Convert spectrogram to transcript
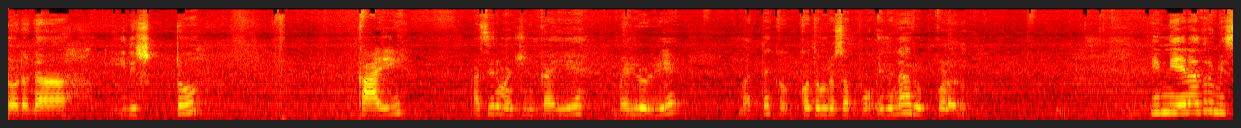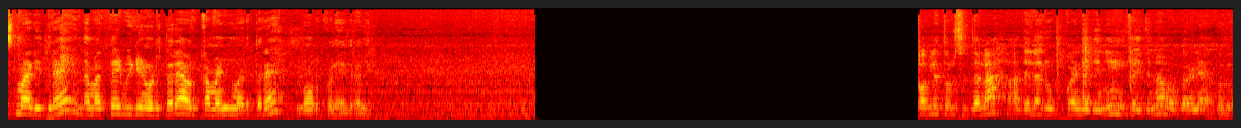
ನೋಡೋಣ. ಇದಿಷ್ಟು ಕಾಯಿ, ಹಸಿರು ಮೆಣಸಿನ್ಕಾಯಿ, ಬೆಳ್ಳುಳ್ಳಿ ಮತ್ತು ಕೊತ್ತಂಬರಿ ಸೊಪ್ಪು. ಇದನ್ನು ರುಬ್ಕೊಳ್ಳೋದು. ಇನ್ನೇನಾದರೂ ಮಿಸ್ ಮಾಡಿದರೆ ನಮ್ಮ ಅತ್ತೆ ವಿಡಿಯೋ ನೋಡ್ತಾರೆ, ಅವ್ರು ಕಮೆಂಟ್ ಮಾಡ್ತಾರೆ, ನೋಡ್ಕೊಳ್ಳಿ ಅದರಲ್ಲಿ. ಅವಾಗಲೇ ತೋರಿಸಿದ್ನಲ್ಲ ಅದೆಲ್ಲ ರುಬ್ಕೊಂಡಿದ್ದೀನಿ. ಈಗ ಇದನ್ನು ಒಗ್ಗರಣೆ ಹಾಕೋದು.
